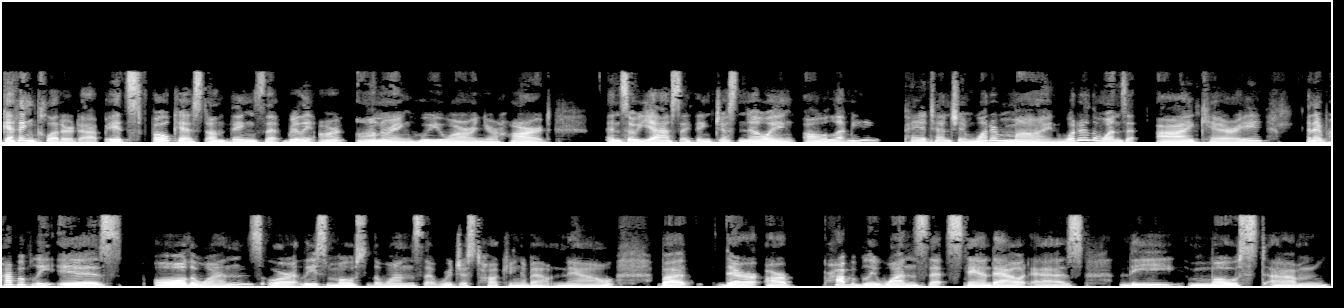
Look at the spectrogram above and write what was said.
getting cluttered up. It's focused on things that really aren't honoring who you are in your heart. And so, yes, I think just knowing, oh, let me pay attention. What are mine? What are the ones that I carry? And it probably is all the ones, or at least most of the ones that we're just talking about now, but there are probably ones that stand out as the most um,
